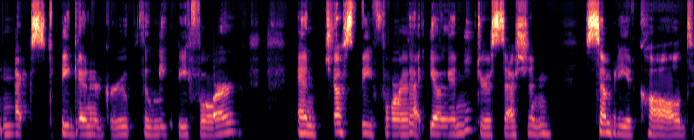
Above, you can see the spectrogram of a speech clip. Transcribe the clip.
next beginner group the week before. And just before that yoga nidra session, somebody had called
